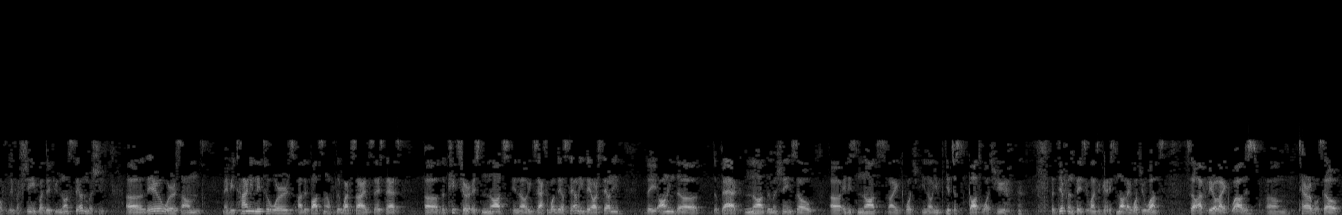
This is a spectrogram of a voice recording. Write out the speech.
of the machine, but they do not sell the machine. Uh, there were some maybe tiny little words at the bottom of the website says that uh, the picture is not you know exactly what they are selling. They are selling the only the the bag, not the machine. So uh, it is not like what you know. You you just got what you the different things you want to get. It's not like what you want. So I feel like wow, this is um, terrible. So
